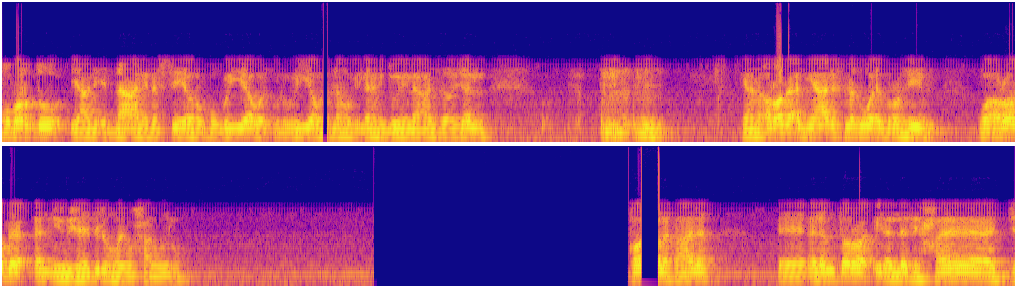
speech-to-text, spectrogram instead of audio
وبرضه يعني ادعى لنفسه الربوبية والألوهية وأنه إله من دون الله عز وجل. يعني أراد أن يعرف من هو إبراهيم وأراد أن يجادله ويحاوره. قال تعالى ألم ترى إلى الذي حاج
